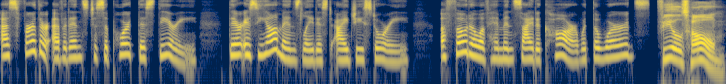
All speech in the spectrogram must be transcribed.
as further evidence to support this theory, there is Yaman's latest IG story, a photo of him inside a car with the words, Feels home.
